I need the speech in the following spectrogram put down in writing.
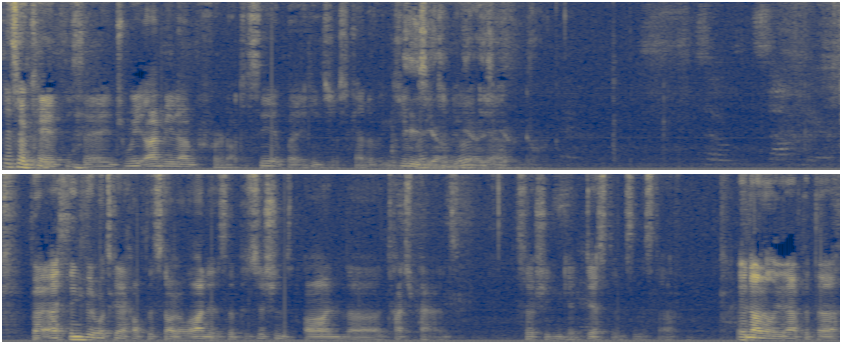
It's okay at this age. We, I mean, I prefer not to see it, but he's just kind of exuberant He's to do Yeah, it. he's yeah. a young dog. But I think that what's going to help this dog a lot is the positions on the touch pads, so she can get distance and stuff. And not only that, but the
